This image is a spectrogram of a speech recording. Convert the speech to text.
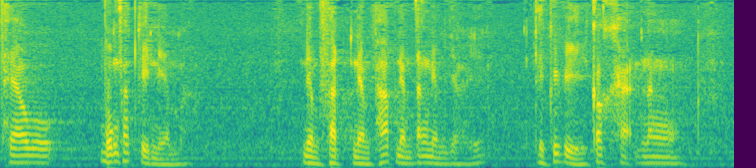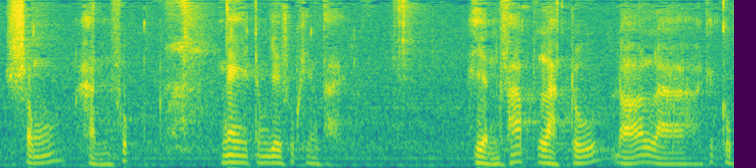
theo bốn pháp tùy niệm niệm Phật, niệm Pháp, niệm Tăng, niệm giới thì quý vị có khả năng sống hạnh phúc ngay trong giây phút hiện tại. Hiện pháp lạc trú đó là cái cụm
